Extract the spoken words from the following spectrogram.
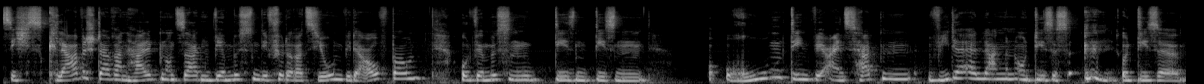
sich sklavisch daran halten und sagen, wir müssen die Föderation wieder aufbauen und wir müssen diesen, diesen Ruhm, den wir einst hatten, wiedererlangen und dieses und diese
